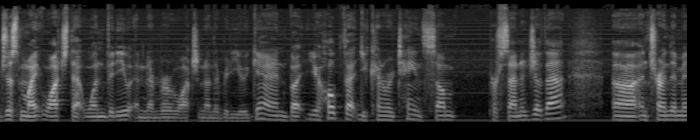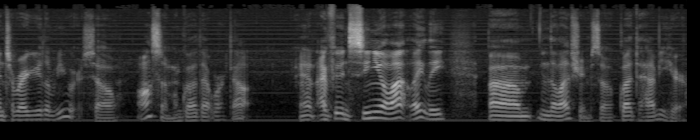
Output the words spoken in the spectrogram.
just might watch that one video and never watch another video again. But you hope that you can retain some percentage of that uh, and turn them into regular viewers. So awesome! I'm glad that worked out. And I've been seeing you a lot lately um, in the live stream, so glad to have you here.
